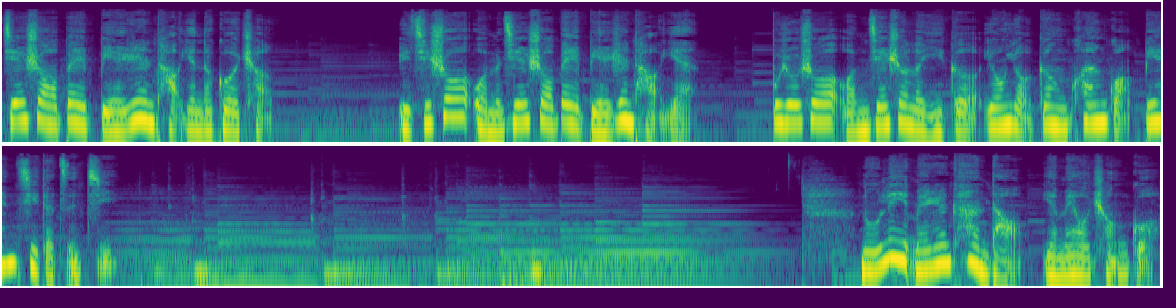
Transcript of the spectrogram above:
接受被别人讨厌的过程。与其说我们接受被别人讨厌，不如说我们接受了一个拥有更宽广边际的自己。努力没人看到，也没有成果，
